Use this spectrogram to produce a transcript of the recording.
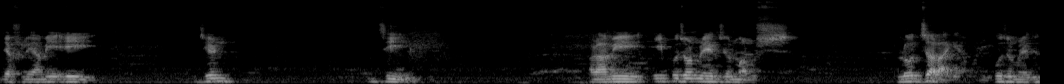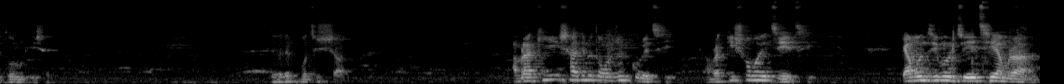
যে আসলে আমি এই জেন জি আর আমি এই প্রজন্মের একজন মানুষ। লজ্জা লাগে আমার এই প্রজন্মের একজন তরুণ হিসেবে। দুই হাজার পঁচিশ সাল। আমরা কি স্বাধীনতা অর্জন করেছি? আমরা কি সময় চেয়েছি? কেমন জীবন চেয়েছি আমরা?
